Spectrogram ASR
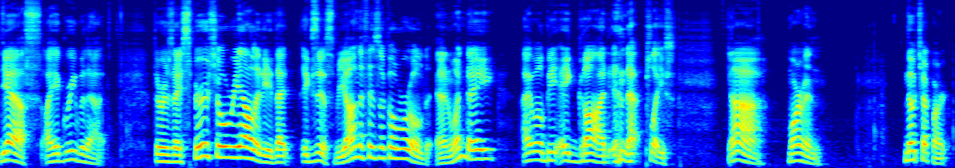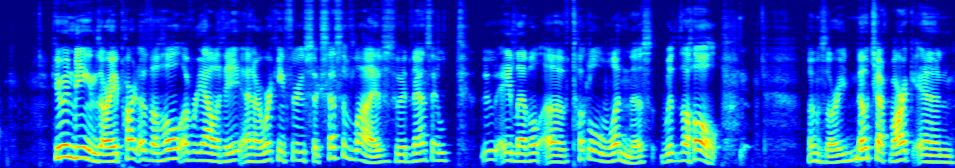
Yes, I agree with that. There is a spiritual reality that exists beyond the physical world, and one day I will be a god in that place. Ah, Mormon. No check mark. Human beings are a part of the whole of reality and are working through successive lives to advance a, to a level of total oneness with the whole. I'm sorry, no check mark, and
